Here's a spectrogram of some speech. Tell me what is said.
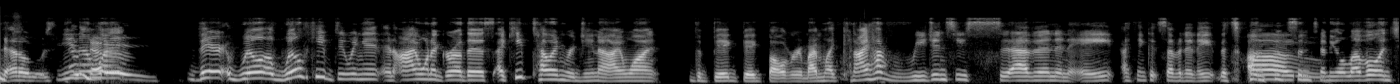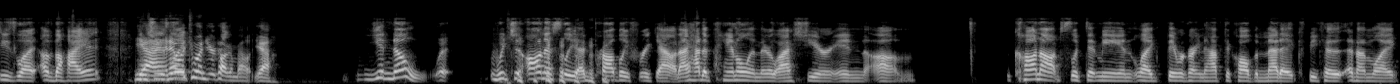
knows? You Who know what? There we'll we'll keep doing it, and I want to grow this. I keep telling Regina I want the big big ballroom. I'm like, can I have Regency seven and eight? I think it's seven and eight that's on Oh. Centennial level, and she's like of the Hyatt. Yeah i know like, which one you're talking about yeah you know which honestly i'd probably freak out i had a panel in there last year in um conops looked at me and like they were going to have to call the medic because and i'm like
